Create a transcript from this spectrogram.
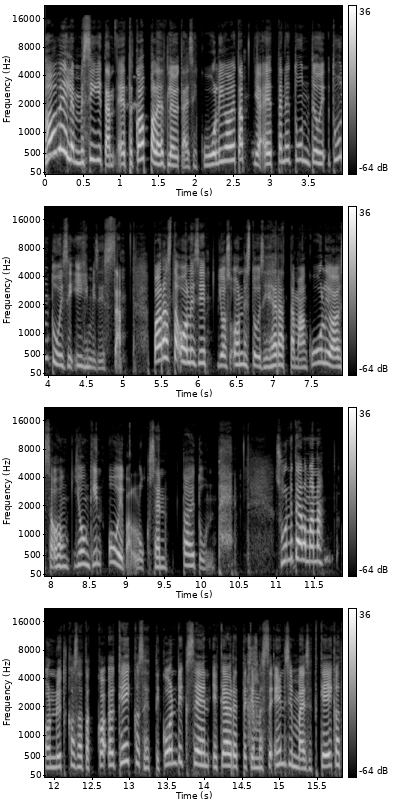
Haaveilemme siitä, että kappaleet löytäisi kuulijoita ja että ne tuntui, tuntuisi ihmisissä. Parasta olisi, jos onnistuisi herättämään kuulijoissa on- jonkin oivalluksen tai tunteen. Suunnitelmana on nyt kasata ka- keikkasetti kondikseen ja käydä tekemässä ensimmäiset keikat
